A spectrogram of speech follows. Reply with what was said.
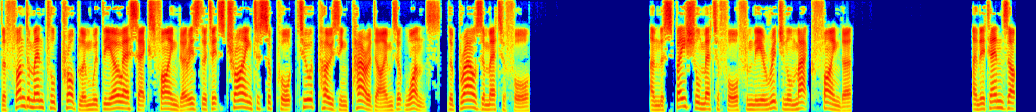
the fundamental problem with the OS X Finder is that it's trying to support two opposing paradigms at once, the browser metaphor and the spatial metaphor from the original Mac Finder and it ends up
